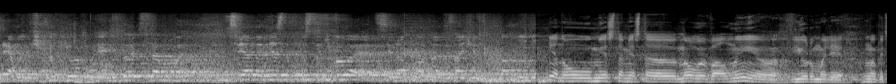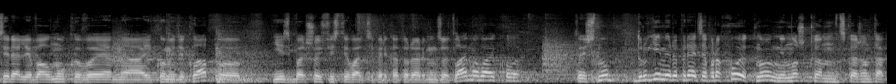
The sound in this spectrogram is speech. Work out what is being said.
прямо в Юрмале. То есть там э, святое место пусто не бывает, все равно, значит, волнение Не, ну вместо, вместо новой волны э, в Юрмале мы потеряли волну КВН а, и Comedy Club. Э, Есть большой фестиваль теперь, который организует Лайма Вайкула. То есть, ну, другие мероприятия проходят, но немножко, скажем так,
